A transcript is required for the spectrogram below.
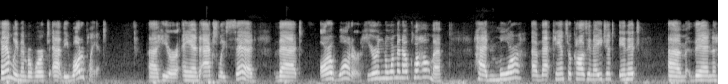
family member worked at the water plant uh, here, and actually said that our water here in Norman, Oklahoma, had more of that cancer-causing agent in it um, than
